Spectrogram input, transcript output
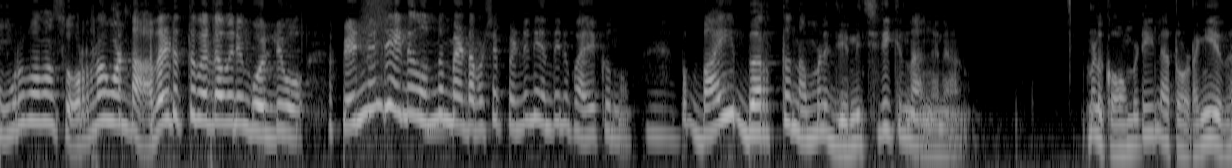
നൂറ് പവൻ സ്വർണം കൊണ്ട് അതെടുത്ത് വല്ലവനും കൊല്ലുവോ? പെണ്ണിന്റെ കയ്യിൽ ഒന്നും വേണ്ട പക്ഷെ പെണ്ണിനെ എന്തിനു ഭയക്കുന്നു? അപ്പൊ ബൈ ബർത്ത് നമ്മൾ ജനിച്ചിരിക്കുന്ന അങ്ങനെയാണ്. നമ്മൾ കോമഡിയിലാണ് തുടങ്ങിയത്.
